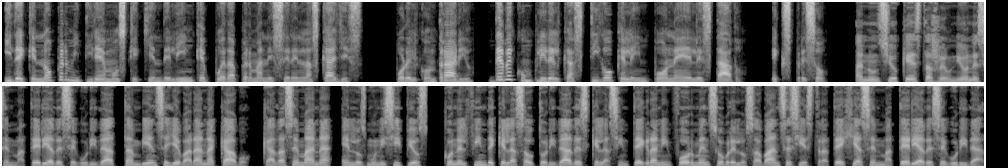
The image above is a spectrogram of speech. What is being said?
y de que no permitiremos que quien delinque pueda permanecer en las calles. Por el contrario, debe cumplir el castigo que le impone el Estado, expresó. Anunció que estas reuniones en materia de seguridad también se llevarán a cabo, cada semana, en los municipios, con el fin de que las autoridades que las integran informen sobre los avances y estrategias en materia de seguridad.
